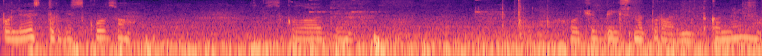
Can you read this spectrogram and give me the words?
Поліестер, віскоза в складі. Хочу більш натуральну тканину,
